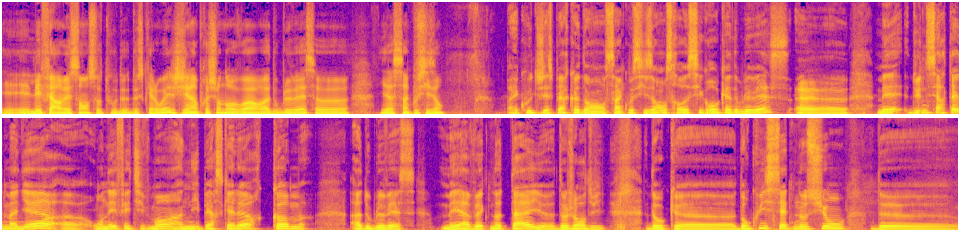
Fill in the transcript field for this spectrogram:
et, l'effervescence autour de, Scaleway, j'ai l'impression de revoir AWS il y a 5 ou 6 ans. Bah écoute, j'espère que dans 5 ou 6 ans, on sera aussi gros qu'AWS. mais d'une certaine manière, on est effectivement un hyperscaler comme AWS mais avec notre taille euh, d'aujourd'hui. Donc, euh, donc oui, cette notion de,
